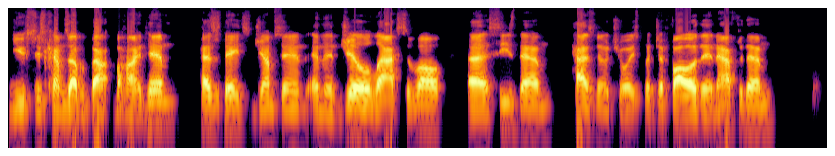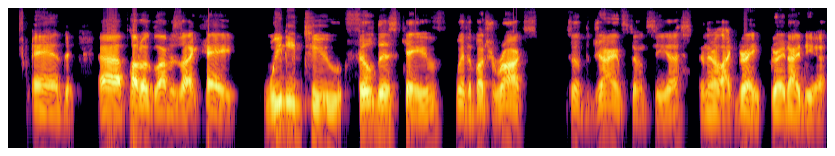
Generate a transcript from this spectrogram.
Eustace comes up about behind him, hesitates, jumps in, and then Jill, last of all, uh, sees them, has no choice but to follow then after them. And uh, Puddleglum is like, "Hey, we need to fill this cave with a bunch of rocks so the giants don't see us. And they're like, great, great idea.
